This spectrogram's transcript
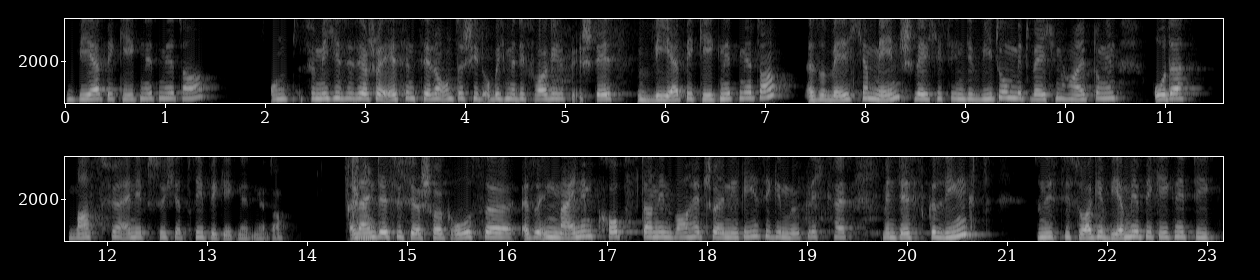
wer begegnet mir da? Und für mich ist es ja schon ein essentieller Unterschied, ob ich mir die Frage stelle, wer begegnet mir da? Also welcher Mensch, welches Individuum mit welchen Haltungen oder was für eine Psychiatrie begegnet mir da? Allein das ist ja schon ein großer, also in meinem Kopf dann in Wahrheit schon eine riesige Möglichkeit. Wenn das gelingt, dann ist die Sorge, wer mir begegnet, die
